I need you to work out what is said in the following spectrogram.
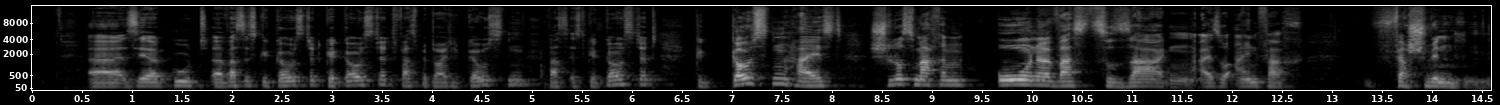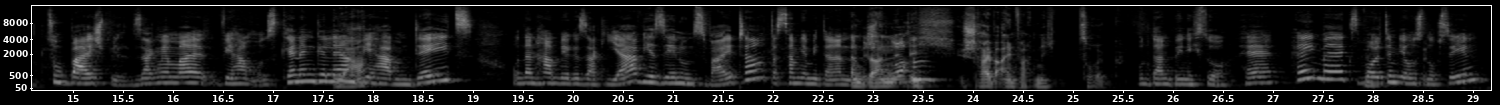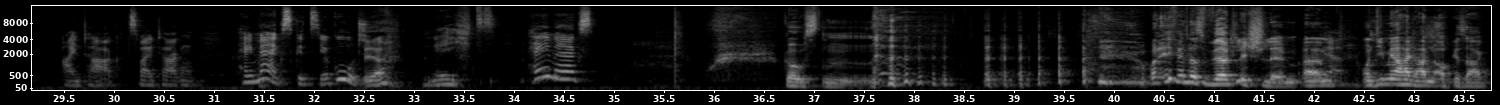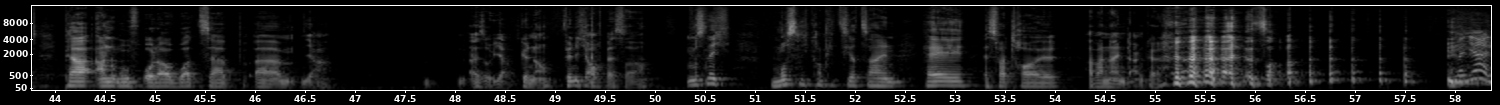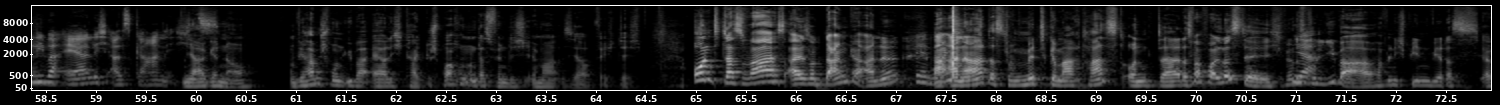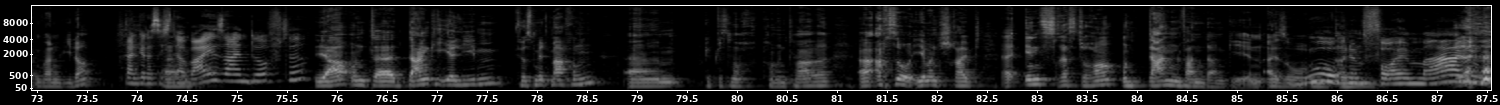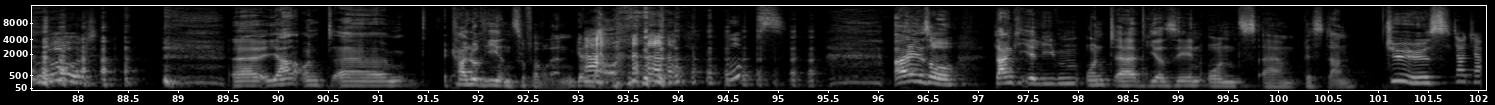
Äh, sehr gut. Äh, was ist geghostet? Geghostet. Was bedeutet ghosten? Was ist geghostet? Geghosten heißt Schluss machen, ohne was zu sagen. Also einfach verschwinden. Zum Beispiel, sagen wir mal, wir haben uns kennengelernt, Ja. wir haben Dates und dann haben wir gesagt, ja, wir sehen uns weiter. Das haben wir miteinander Und dann, besprochen. ich schreibe einfach nicht zurück. Und dann bin ich so, hä? Hey Max, wollten wir uns noch sehen? Ein Tag, zwei Tagen. Hey Max, geht's dir gut? Ja. Nichts. Hey Max, Ghosten. und ich finde das wirklich schlimm. Ähm, Ja. Und die Mehrheit haben auch gesagt, per Anruf oder WhatsApp, ähm, ja. Also ja, genau. Finde ich auch besser. Muss nicht, muss nicht kompliziert sein. Hey, es war toll, aber nein, danke. so. naja, lieber ehrlich als gar nichts. Ja, genau. Und wir haben schon über Ehrlichkeit gesprochen und das finde ich immer sehr wichtig. Und das war's. Also danke, Anne, äh. Anna, dass du mitgemacht hast. Und äh, das war voll lustig. Würdest Ja. du lieber? Hoffentlich spielen wir das irgendwann wieder. Danke, dass ich Ähm. dabei sein durfte. Ja, und äh, danke, ihr Lieben, fürs Mitmachen. Ähm, gibt es noch Kommentare? Äh, ach so, jemand schreibt, äh, ins Restaurant und dann wandern gehen. Also, Uh, mit einem vollen Magen, gut. äh, ja, und ähm, Kalorien zu verbrennen, genau. Ups. Also, danke ihr Lieben und äh, wir sehen uns ähm, bis dann. Tschüss. Ciao, ciao.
